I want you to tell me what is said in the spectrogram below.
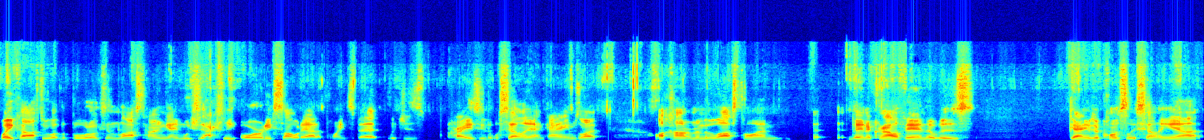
Week after, we've got the Bulldogs in the last home game, which is actually already sold out at PointsBet, which is crazy that we're selling out games. Like, I can't remember the last time, uh, being a Cronulla fan, that was games are constantly selling out.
